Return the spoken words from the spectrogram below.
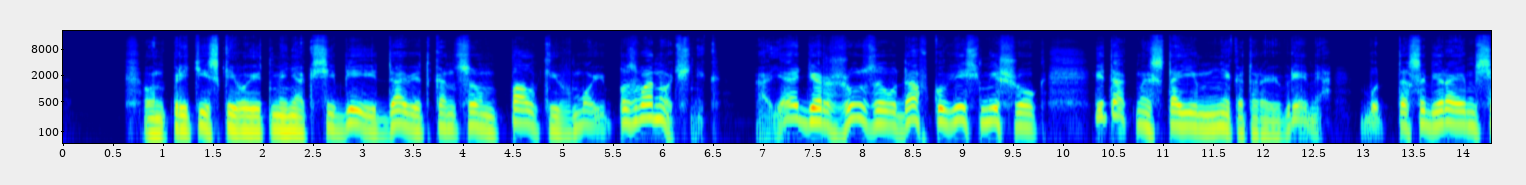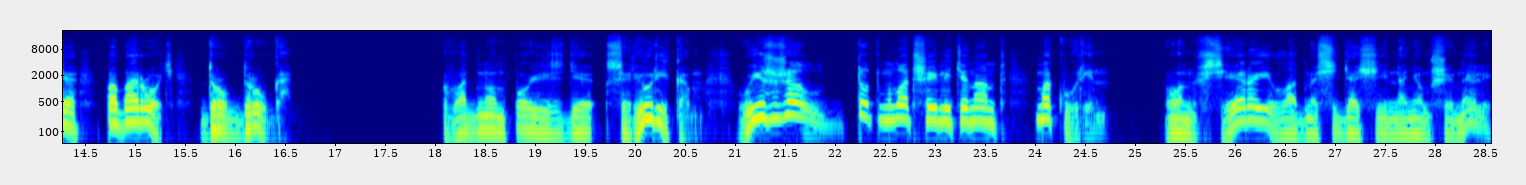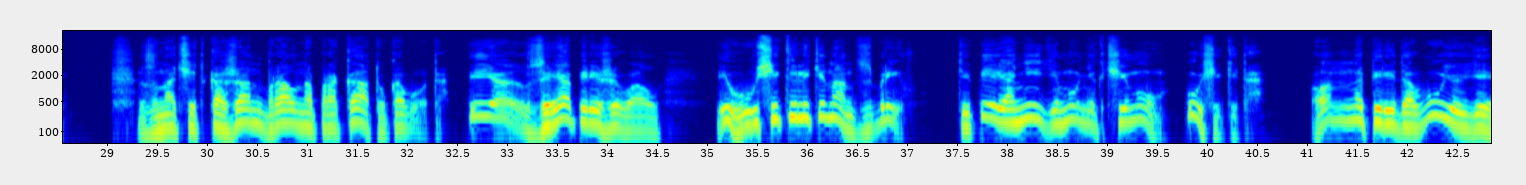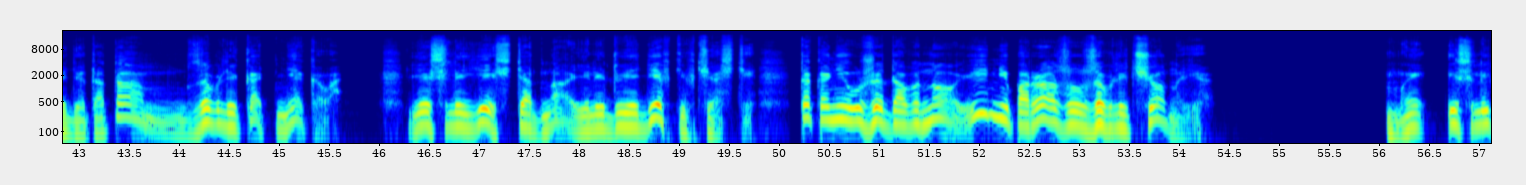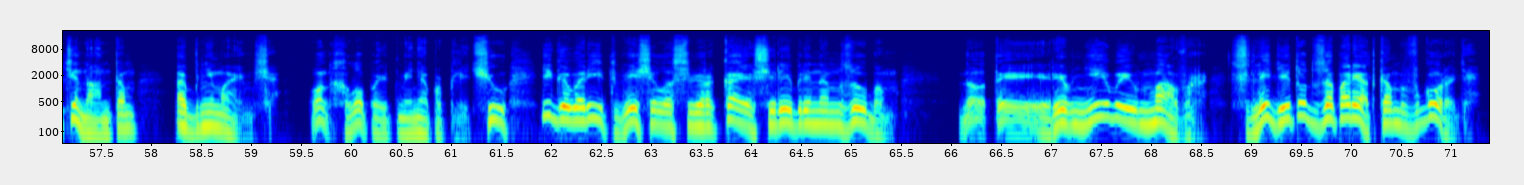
Он притискивает меня к себе и давит концом палки в мой позвоночник, а я держу за удавку весь мешок, и так мы стоим некоторое время, будто собираемся побороть друг друга. В одном поезде с Рюриком уезжал тот младший лейтенант Макурин. Он в серой, ладно сидящей на нем шинели. Значит, Кажан брал на прокат у кого-то, и я зря переживал. И усики лейтенант сбрил. Теперь они ему ни к чему, усики-то. Он на передовую едет, а там завлекать некого. Если есть одна или две девки в части, так они уже давно и не по разу завлеченные. Мы и с лейтенантом обнимаемся. Он хлопает меня по плечу и говорит, весело сверкая серебряным зубом, «Но ты ревнивый, Мавр, следи тут за порядком в городе».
